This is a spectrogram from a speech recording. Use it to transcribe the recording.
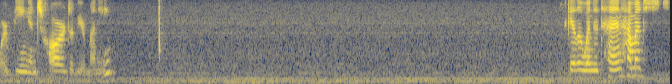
or being in charge of your money? Scale of 1 to 10. How much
